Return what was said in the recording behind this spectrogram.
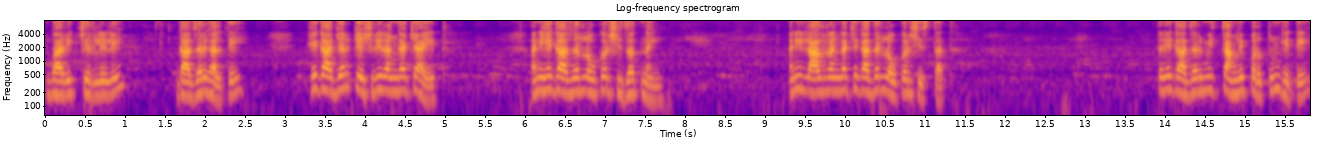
बारीक चिरलेले गाजर घालते. हे गाजर केशरी रंगाचे आहेत. आणि हे गाजर लवकर शिजत नाही. आणि लाल रंगाचे गाजर लवकर शिजतात. तर हे गाजर मी चांगले परतून घेते.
